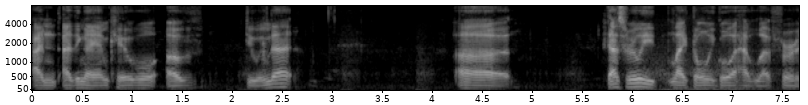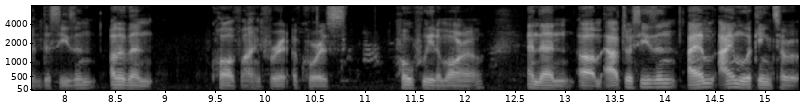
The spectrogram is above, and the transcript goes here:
I'm I think I am capable of doing that. Uh, that's really like the only goal I have left for the season, other than qualifying for it, of course, hopefully tomorrow. And then um, outdoor season, I am I am looking to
